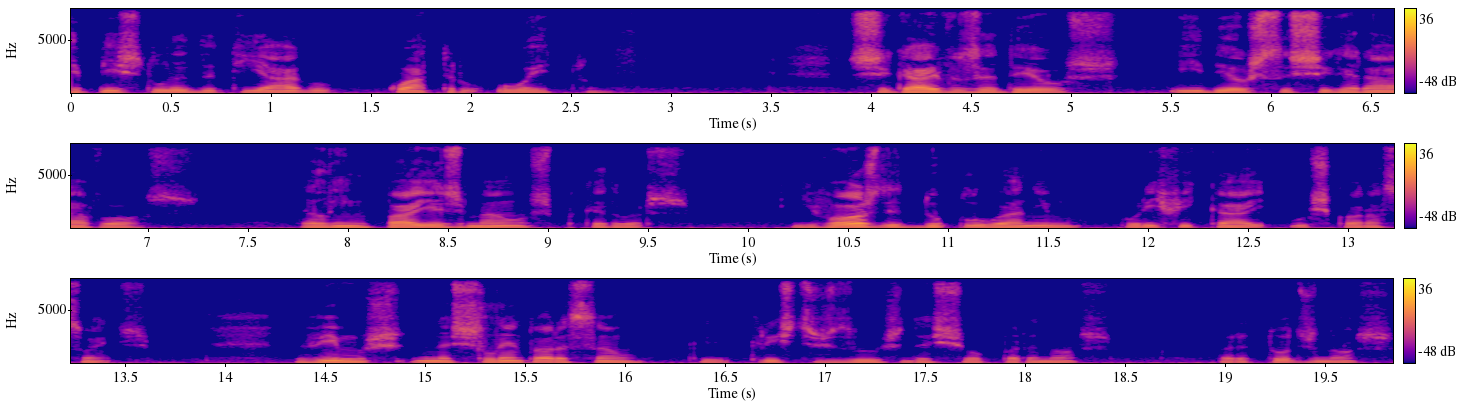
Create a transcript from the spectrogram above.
Epístola de Tiago 4:8 Chegai-vos a Deus, e Deus se chegará a vós. Alimpai as mãos, pecadores, e vós de duplo ânimo purificai os corações. Vimos na excelente oração que Cristo Jesus deixou para nós, para todos nós,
